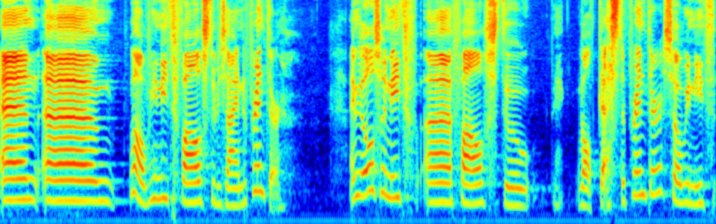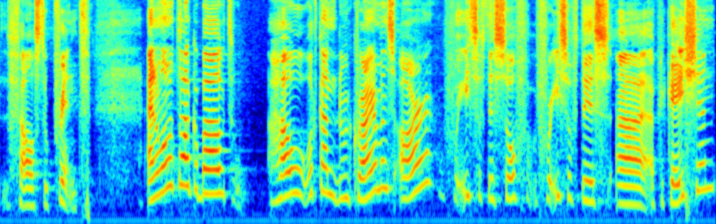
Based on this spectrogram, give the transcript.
And, um, well, we need files to design the printer. And we also need files to, well, test the printer, so we need files to print. And I want to talk about how, what kind of requirements are for each of this, for each of this application,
